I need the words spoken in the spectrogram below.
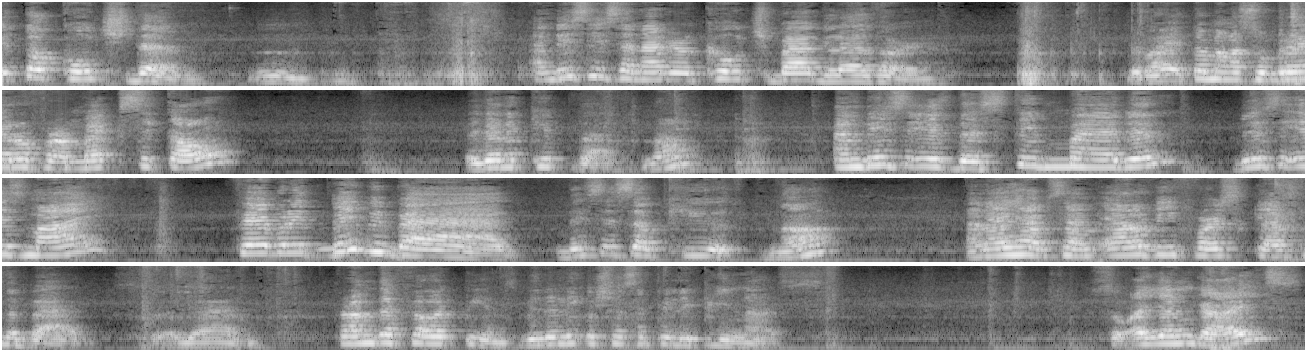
Ito, Coach din. Mm. And this is another Coach bag leather. Diba? Ito mga sombrero from Mexico. They're gonna keep that, no? And this is the Steve Madden. This is my favorite baby bag. This is so cute, no? And I have some LB first class na bags. So, ayan. From the Philippines. Binili ko siya sa Pilipinas. So, ayan guys.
